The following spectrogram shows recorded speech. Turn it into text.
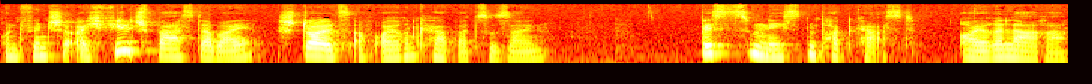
und wünsche euch viel Spaß dabei, stolz auf euren Körper zu sein. Bis zum nächsten Podcast. Eure Lara.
